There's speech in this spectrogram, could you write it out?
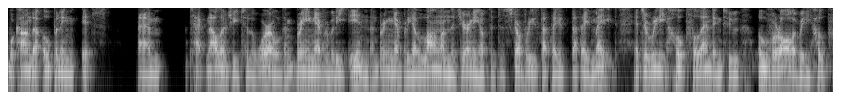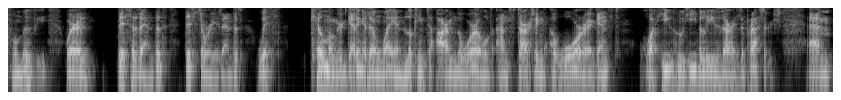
Wakanda opening its, um, technology to the world and bringing everybody in and bringing everybody along on the journey of the discoveries that they, that they made. It's a really hopeful ending to overall a really hopeful movie. Whereas this has ended, this story has ended with Killmonger getting his own way and looking to arm the world and starting a war against what he, who he believes are his oppressors. Um,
